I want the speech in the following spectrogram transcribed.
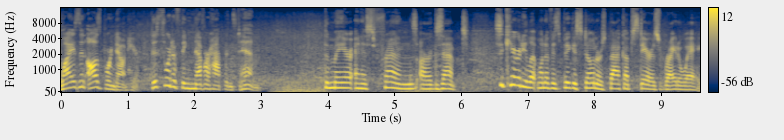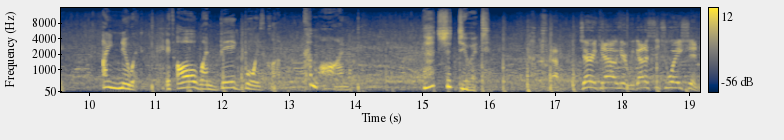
Why isn't Osborn down here? This sort of thing never happens to him. The mayor and his friends are exempt. Security let one of his biggest donors back upstairs right away. I knew it. It's all one big boys club. Come on. That should do it. Crap. Jerry, get out here. We got a situation.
